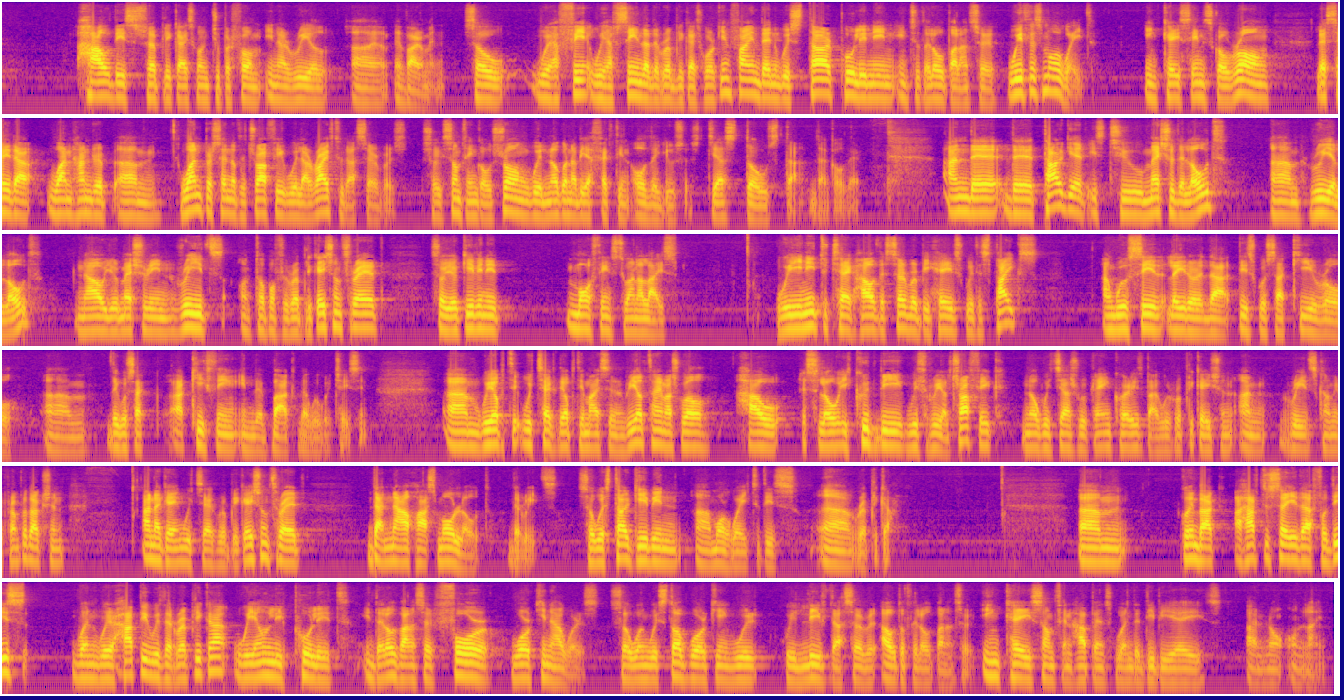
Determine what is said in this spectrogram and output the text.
how this replica is going to perform in a real uh, environment. So we have, we have seen that the replica is working fine, then we start pulling in into the load balancer with a small weight. In case things go wrong, let's say that 100, um, 1% of the traffic will arrive to that servers. So if something goes wrong, we're not going to be affecting all the users, just those that, that go there. And the, the target is to measure the load um, real load. Now you're measuring reads on top of the replication thread, so you're giving it more things to analyze. We need to check how the server behaves with the spikes And we'll see later that this was a key role. Um, there was a, a, key thing in the bug that we were chasing. Um, we, we checked the optimizer in real time as well, how slow it could be with real traffic, not with just replaying queries, but with replication and reads coming from production. And again, we check replication thread that now has more load, the reads. So we start giving uh, more weight to this uh, replica. Um, going back, I have to say that for this, when we're happy with the replica, we only pull it in the load balancer for working hours. So when we stop working, we, we leave that server out of the load balancer in case something happens when the DBAs are not online.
